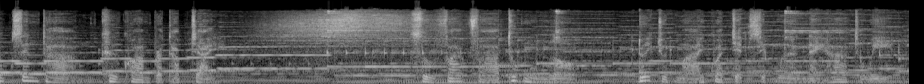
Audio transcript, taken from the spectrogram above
ุกเส้นทางคือความประทับใจ สู่ฟากฟ้าทุกมุมโลก ด้วยจุดหมายกว่า 70 เมืองใน 5 ทวีป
